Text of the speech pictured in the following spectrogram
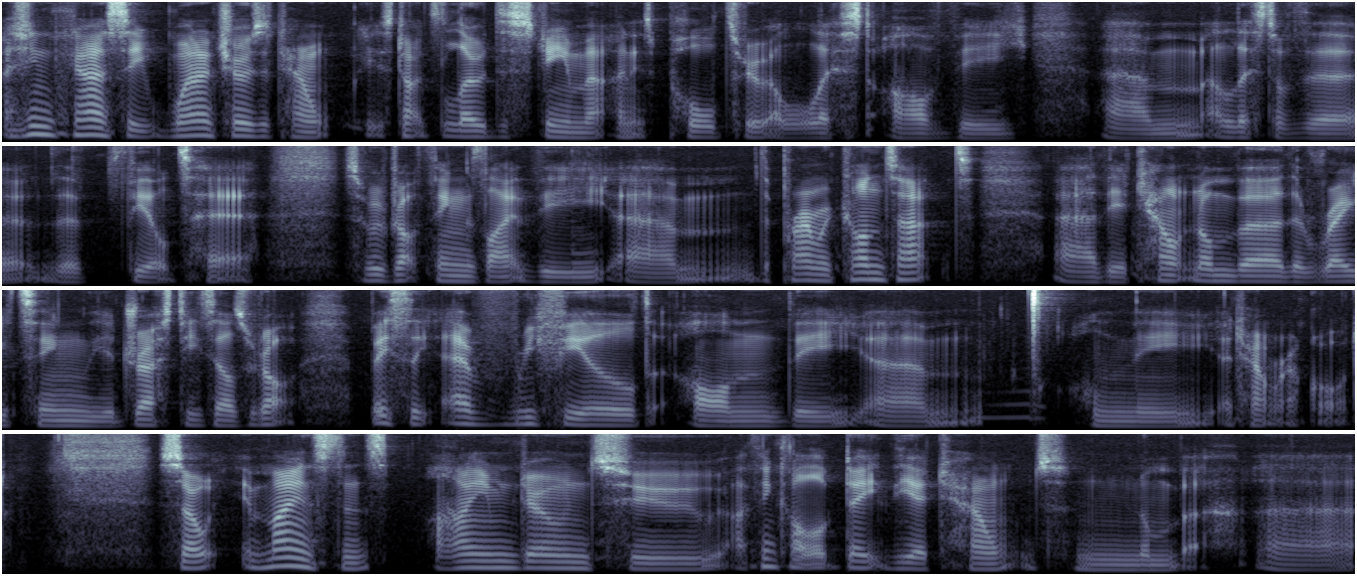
as you can kind of see, when I chose account, it starts to load the schema and it's pulled through a list of the um, a list of the the fields here. So we've got things like the um, the primary contact, uh, the account number, the rating, the address details. We've got basically every field on the um, on the account record. So in my instance, I'm going to, I think I'll update the account number. Uh,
